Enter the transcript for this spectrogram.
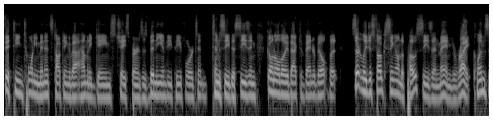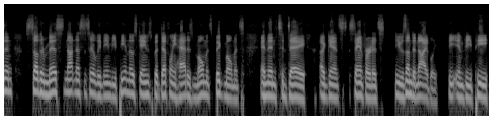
15, 20 minutes talking about how many games Chase Burns has been the MVP for ten- Tennessee this season, going all the way back to Vanderbilt. But certainly just focusing on the postseason, man, you're right. Clemson, Southern Miss, not necessarily the MVP in those games, but definitely had his moments, big moments. And then today against Stanford, it's he was undeniably the MVP.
